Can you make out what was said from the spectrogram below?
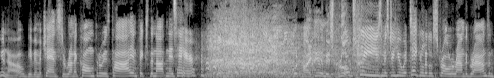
You know, give him a chance to run a comb through his tie and fix the knot in his hair. But, my dear Miss Oh, Brooks. I- please, Mr. Hewitt, take a little stroll around the grounds, and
